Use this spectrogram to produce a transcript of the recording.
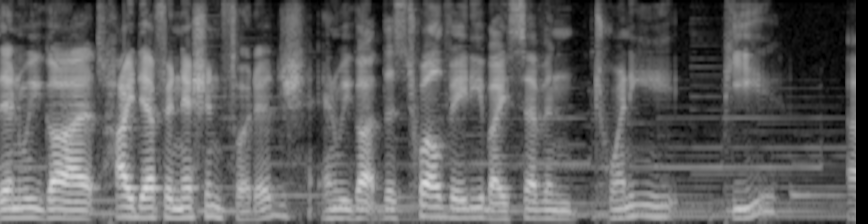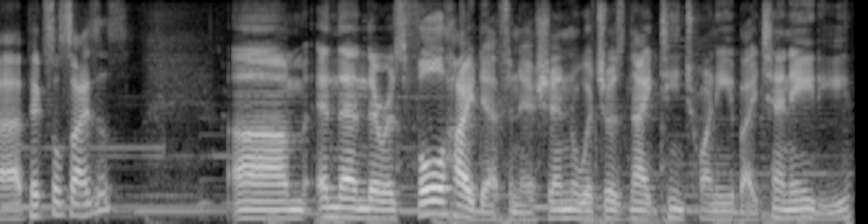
Then we got high definition footage, and we got this 1280 by 720p uh, pixel sizes. Um, and then there was full high definition, which was 1920 by 1080.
